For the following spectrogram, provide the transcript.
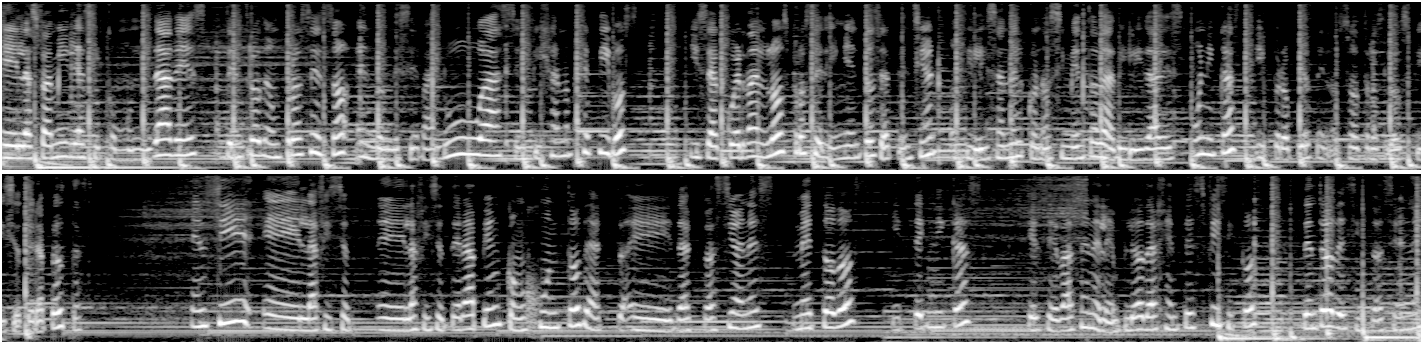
eh, las familias y comunidades, dentro de un proceso en donde se evalúa, se fijan objetivos y se acuerdan los procedimientos de atención utilizando el conocimiento de habilidades únicas y propias de nosotros los fisioterapeutas. En sí, eh, eh, la, fisioterapia en conjunto de, eh, de actuaciones, métodos y técnicas que se basa en el empleo de agentes físicos dentro de situaciones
